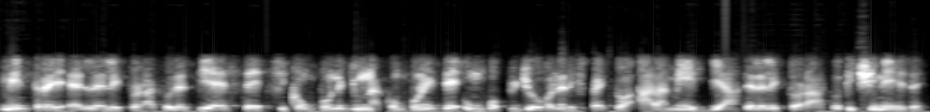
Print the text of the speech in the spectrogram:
mentre eh, l'elettorato del PS si compone di una componente un po' più giovane rispetto alla media dell'elettorato ticinese.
